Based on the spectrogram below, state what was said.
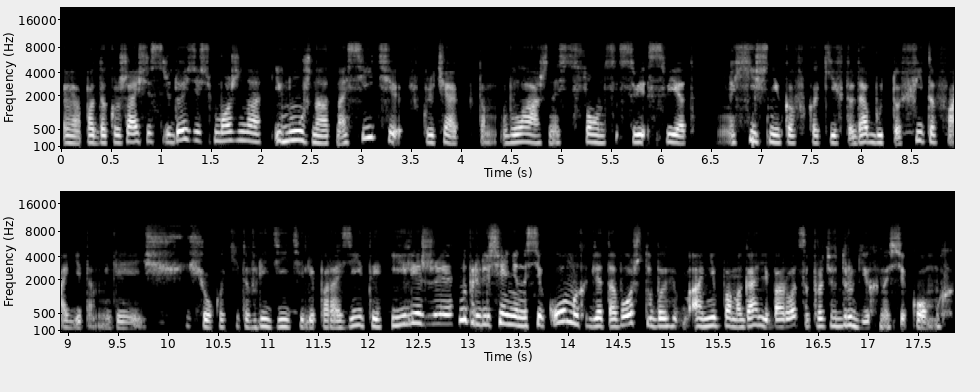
Э, под окружающей средой здесь можно и нужно относить, включая там влажность, солнце, свет, хищников каких-то, да, будь то фитофаги там или еще какие-то вредители, паразиты, или же ну, привлечение насекомых для того, чтобы они помогали бороться против других насекомых.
